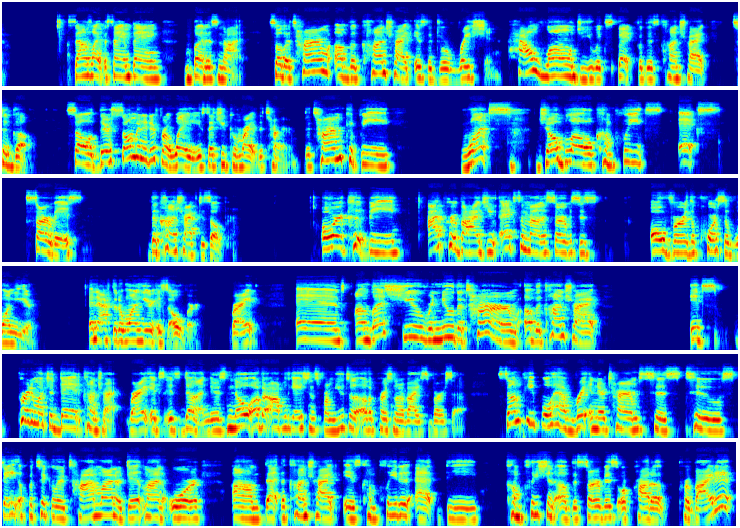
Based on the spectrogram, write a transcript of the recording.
Sounds like the same thing, but it's not. So, the term of the contract is the duration. How long do you expect for this contract to go? So, there's so many different ways that you can write the term. The term could be once Joe Blow completes X service, the contract is over. Or it could be I provide you X amount of services over the course of one year. And after the one year, it's over right? And unless you renew the term of the contract, it's pretty much a dead contract, right? It's it's done. There's no other obligations from you to the other person or vice versa. Some people have written their terms to to state a particular timeline or deadline, or um, that the contract is completed at the completion of the service or product provided.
